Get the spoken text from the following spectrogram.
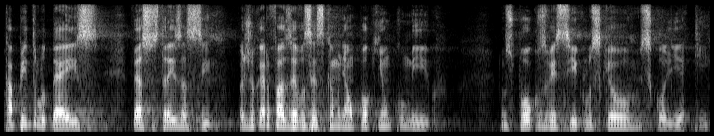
capítulo 10, versos 3 a 5. Hoje eu quero fazer vocês caminhar um pouquinho comigo, nos poucos versículos que eu escolhi aqui.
